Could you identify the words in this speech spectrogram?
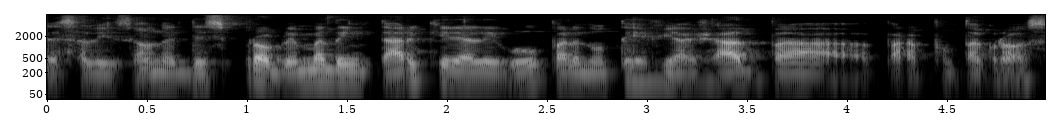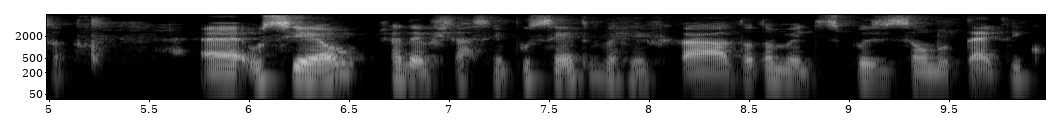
dessa lesão, né, desse problema dentário que ele alegou para não ter viajado para, para Ponta Grossa. É, o Ciel já deve estar 100%, vai ficar totalmente à disposição do técnico.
